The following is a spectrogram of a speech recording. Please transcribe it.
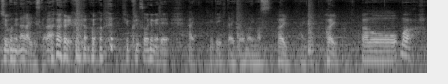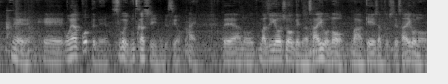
15年長いですから、はい。ゆっくりそういう目で、はい、見ていきたいと思います。はい。はい。はい、あのーまあねえー親子ってねすごい難しいんですよ。はい。であの、まあ、事業承継では最後の、まあ、経営者として最後の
